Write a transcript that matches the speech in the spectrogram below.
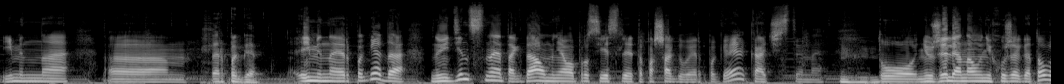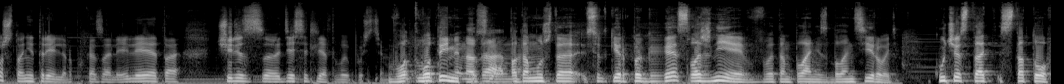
именно... Э, РПГ. Именно РПГ, да. Но единственное, тогда у меня вопрос, если это пошаговая РПГ качественная, mm-hmm. то неужели она у них уже готова, что они трейлер показали? Или это через 10 э, лет выпустим? Вот, вот именно, да. Потому что все-таки РПГ сложнее в этом плане сбалансировать куча стат статов.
